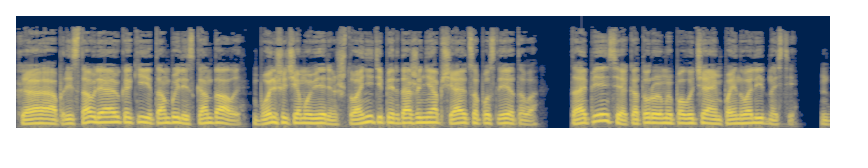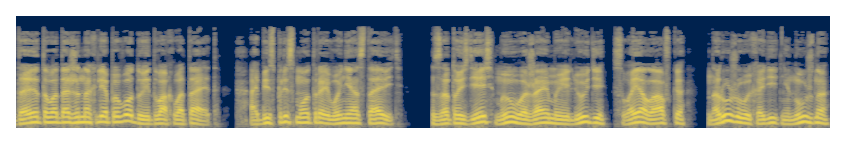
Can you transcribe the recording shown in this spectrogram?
Ха, представляю, какие там были скандалы. Больше чем уверен, что они теперь даже не общаются после этого. Та пенсия, которую мы получаем по инвалидности, до этого даже на хлеб и воду едва хватает. А без присмотра его не оставить. Зато здесь мы уважаемые люди, своя лавка, наружу выходить не нужно.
